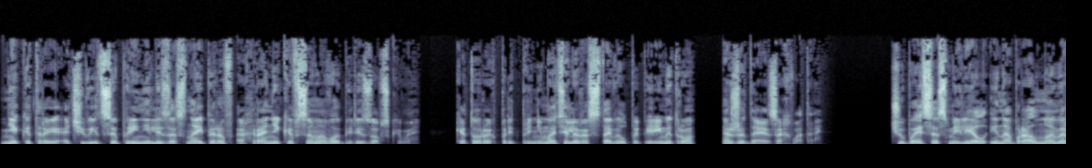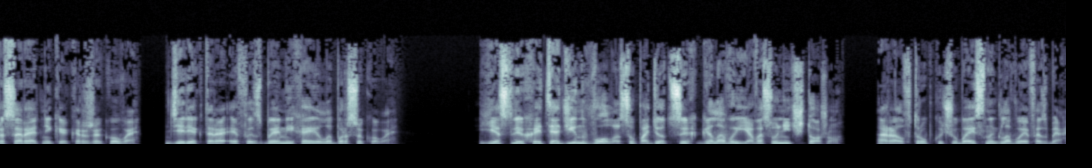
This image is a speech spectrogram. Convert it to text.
Некоторые очевидцы приняли за снайперов охранников самого Березовского, которых предприниматель расставил по периметру, ожидая захвата. Чубайс осмелел и набрал номер соратника Коржакова, директора ФСБ Михаила Барсукова. «Если хоть один волос упадет с их головы, я вас уничтожу», орал в трубку Чубайс на главу ФСБ.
